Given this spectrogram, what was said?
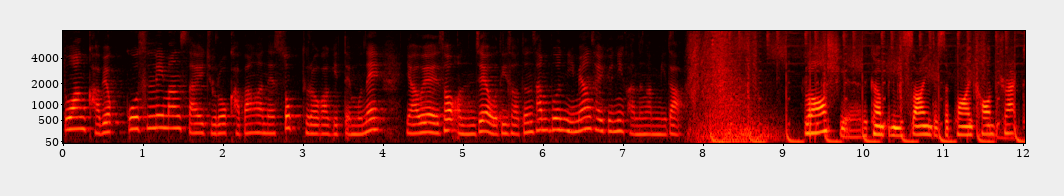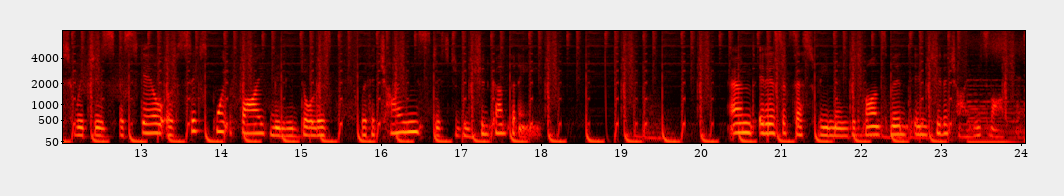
또한 가볍고 슬림한 사이즈로 가방 안에 쏙 들어가기 때문에 야외에서 언제 어디서든 3분이면 살균이 가능합니다. Last year, the company signed a supply contract, which is a scale of $6.5 million with a Chinese distribution company. And it has successfully made advancement into the Chinese market.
